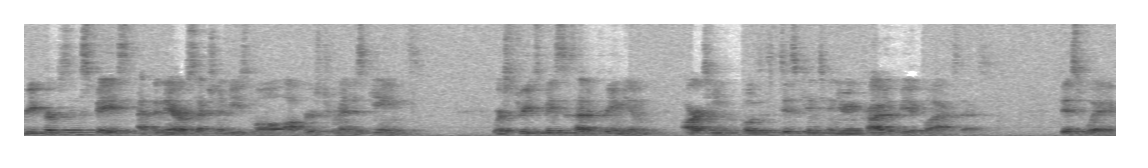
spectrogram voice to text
repurposing space at the narrow section of East Mall offers tremendous gains. Where street space is at a premium, our team proposes discontinuing private vehicle access. This way,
